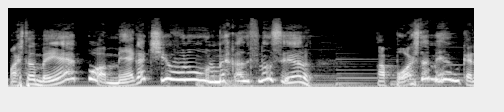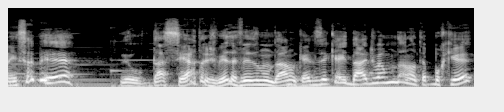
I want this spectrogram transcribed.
mas também é, pô, mega ativo no, no mercado financeiro. Aposta mesmo, quer nem saber. Entendeu? Dá certo às vezes, às vezes não dá, não quer dizer que a idade vai mudar, não. Até porque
